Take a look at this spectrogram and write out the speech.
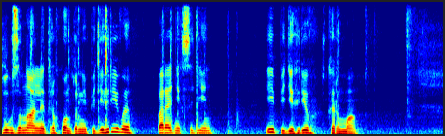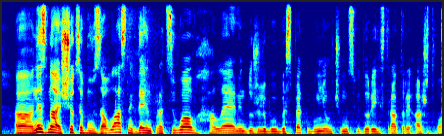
двохзональний, трьохконтурні підігріви передніх сидінь і підігрів керма. Не знаю, що це був за власник, де він працював, але він дуже любив безпеку, бо в нього чомусь відеореєстратори аж два.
